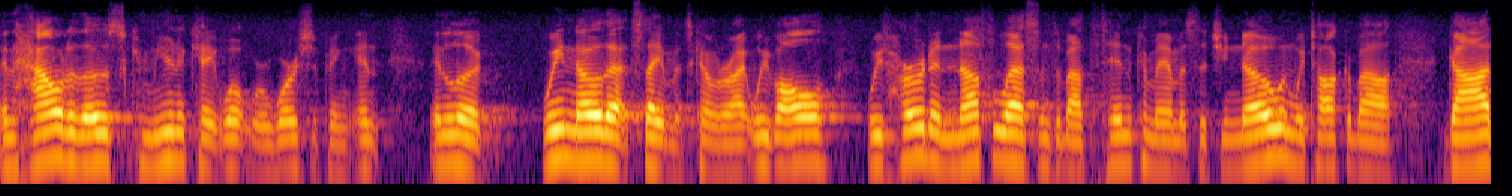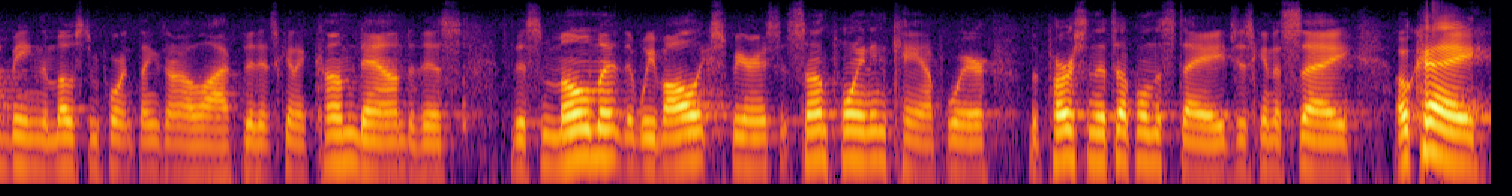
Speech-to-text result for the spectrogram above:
And how do those communicate what we're worshiping? And, and look, we know that statement's coming, right? We've all we've heard enough lessons about the Ten Commandments that you know when we talk about God being the most important things in our life, that it's going to come down to this this moment that we've all experienced at some point in camp where the person that's up on the stage is going to say, Okay,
